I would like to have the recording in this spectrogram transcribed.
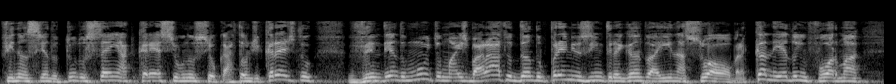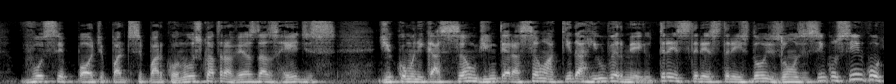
financiando tudo sem acréscimo no seu cartão de crédito, vendendo muito mais barato, dando prêmios e entregando aí na sua obra. Canedo informa você pode participar conosco através das redes de comunicação, de interação aqui da Rio Vermelho. 3332 1155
